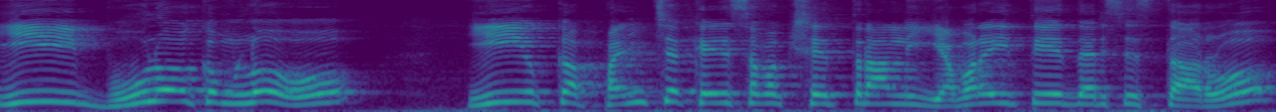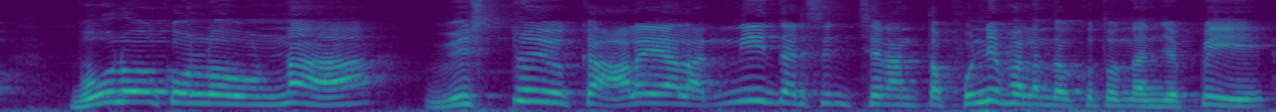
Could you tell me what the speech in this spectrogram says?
ఈ భూలోకంలో ఈ యొక్క పంచకేశవ క్షేత్రాల్ని ఎవరైతే దర్శిస్తారో భూలోకంలో ఉన్న విష్ణు యొక్క ఆలయాలన్నీ దర్శించినంత పుణ్యఫలం దక్కుతుందని చెప్పి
